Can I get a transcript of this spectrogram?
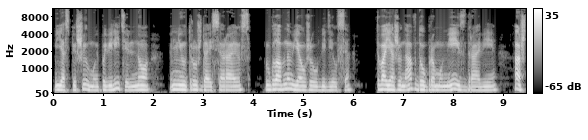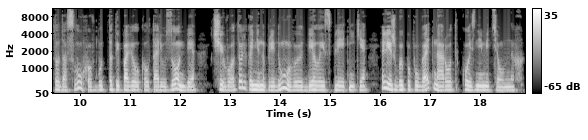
Я спешил, мой повелитель, но... Не утруждайся, Райос. В главном я уже убедился. Твоя жена в добром уме и здравии. А что до слухов, будто ты повел к алтарю зомби, чего только не напридумывают белые сплетники, лишь бы попугать народ кознями темных.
